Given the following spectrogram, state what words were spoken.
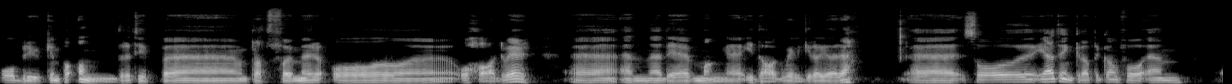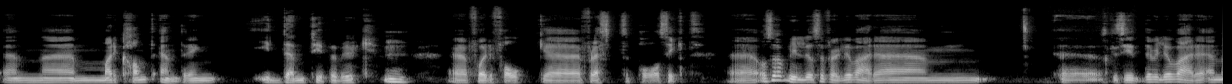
og bruken på andre typer plattformer og, og hardware eh, enn det mange i dag velger å gjøre. Eh, så jeg tenker at det kan få en, en eh, markant endring i den type bruk eh, for folk eh, flest på sikt. Eh, og så vil det jo selvfølgelig være mm, eh, skal si, Det vil jo være en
